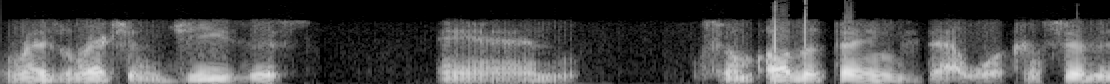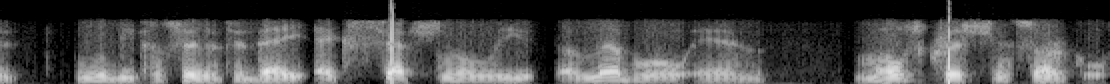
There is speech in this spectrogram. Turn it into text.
resurrection of Jesus and some other things that were considered would be considered today exceptionally liberal in most Christian circles.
